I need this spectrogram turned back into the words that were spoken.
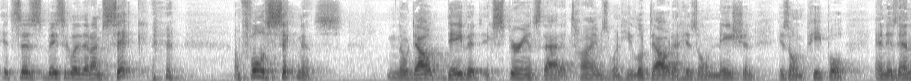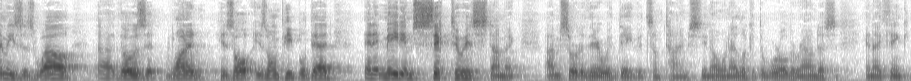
it says basically that I'm sick. I'm full of sickness. No doubt David experienced that at times when he looked out at his own nation, his own people, and his enemies as well, uh, those that wanted his his own people dead, and it made him sick to his stomach. I'm sort of there with David sometimes, you know, when I look at the world around us and I think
